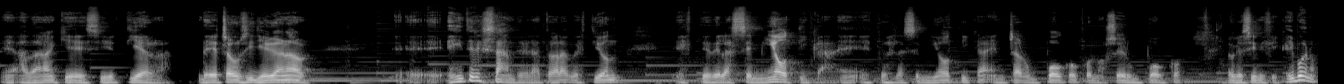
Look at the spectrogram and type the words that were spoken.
Eh, Adán quiere decir tierra. De si llegan a... Eh, es interesante, ¿verdad? Toda la cuestión este, de la semiótica. ¿eh? Esto es la semiótica, entrar un poco, conocer un poco lo que significa. Y bueno,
